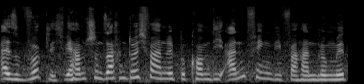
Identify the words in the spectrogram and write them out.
Also wirklich, wir haben schon Sachen durchverhandelt bekommen, die anfingen, die Verhandlung mit,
